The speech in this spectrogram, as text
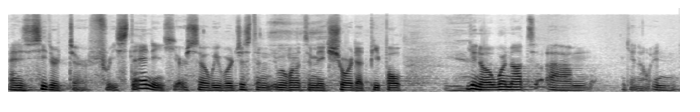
And as you see, they're, they're freestanding here, so we were just, in, we wanted to make sure that people, Yeah. you know, were not, um, you know, in,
